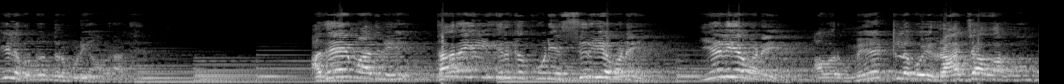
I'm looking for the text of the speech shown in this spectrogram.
கீழே கொண்டு வந்துட முடியும் அவரால். அதே மாதிரி தரையில் இருக்கக்கூடிய சிறியவனை எளியவனை அவர் மேட்டுல போய் ராஜாவாகவும்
